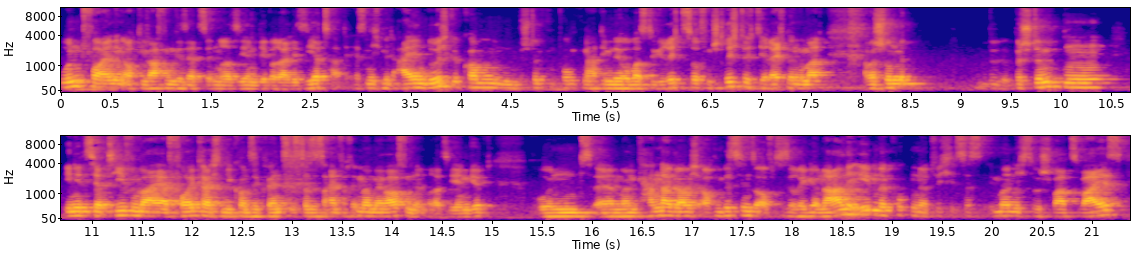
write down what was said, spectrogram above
und vor allen Dingen auch die Waffengesetze in Brasilien liberalisiert hat. Er ist nicht mit allen durchgekommen. In bestimmten Punkten hat ihm der oberste Gerichtshof einen Strich durch die Rechnung gemacht, aber schon mit bestimmten Initiativen war er erfolgreich und die Konsequenz ist, dass es einfach immer mehr Waffen in Brasilien gibt. Und äh, man kann da, glaube ich, auch ein bisschen so auf diese regionale Ebene gucken. Natürlich ist das immer nicht so schwarz-weiß.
